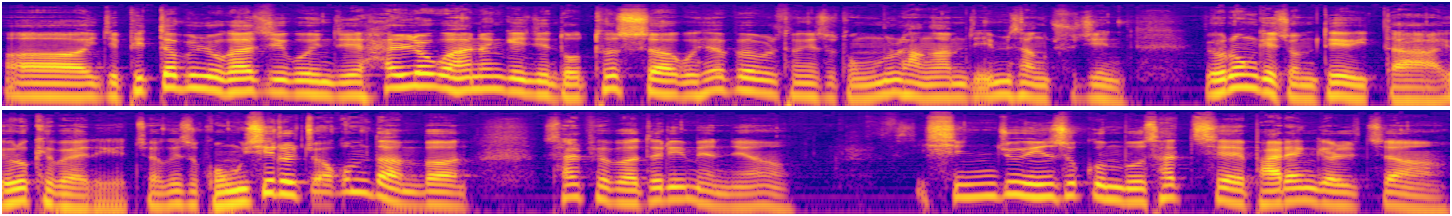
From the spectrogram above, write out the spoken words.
어, 이제 BW 가지고 이제 하려고 하는 게 이제 노트스하고 협업을 통해서 동물 항암제 임상 추진 요런 게 좀 되어 있다. 요렇게 봐야 되겠죠. 그래서 공시를 조금 더 한번 살펴봐 드리면요. 신주 인수권부 사채 발행 결정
